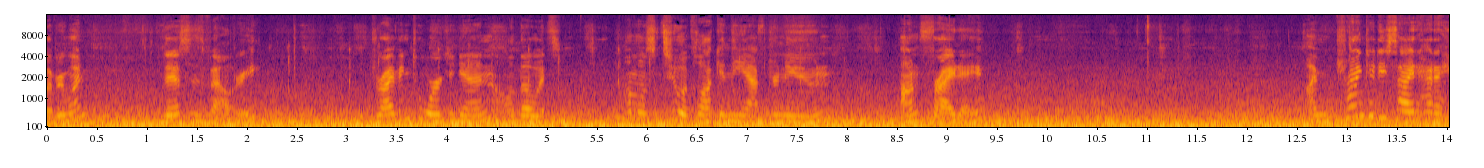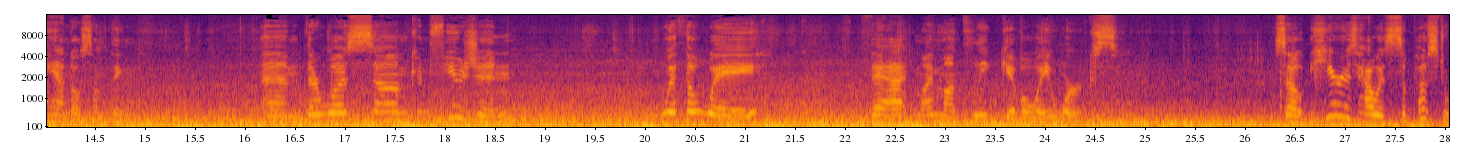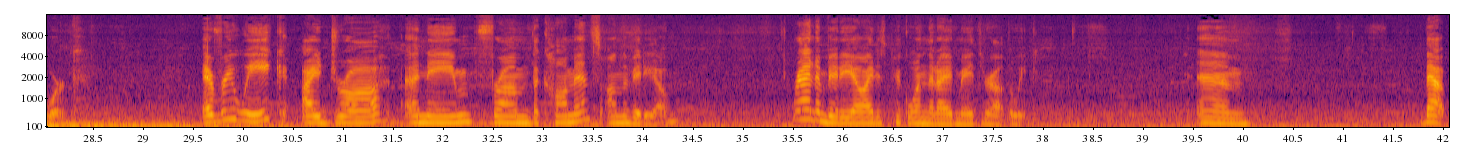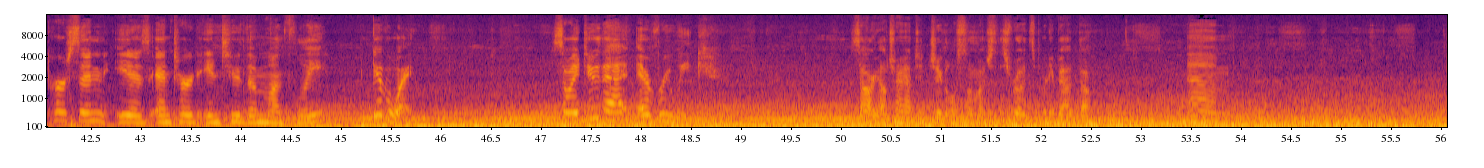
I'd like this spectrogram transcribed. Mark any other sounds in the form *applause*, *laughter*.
everyone. This is Valerie. Driving to work again, although it's almost 2 o'clock in the afternoon on Friday. I'm trying to decide how to handle something. Um, there was some confusion with the way that my monthly giveaway works. So here is how it's supposed to work. Every week I draw a name from the comments on the video. Random video, I just pick one that I had made throughout the week. Um, that person is entered into the monthly giveaway. So I do that every week. Sorry, I'll try not to jiggle so much. This road's pretty bad though. Um,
